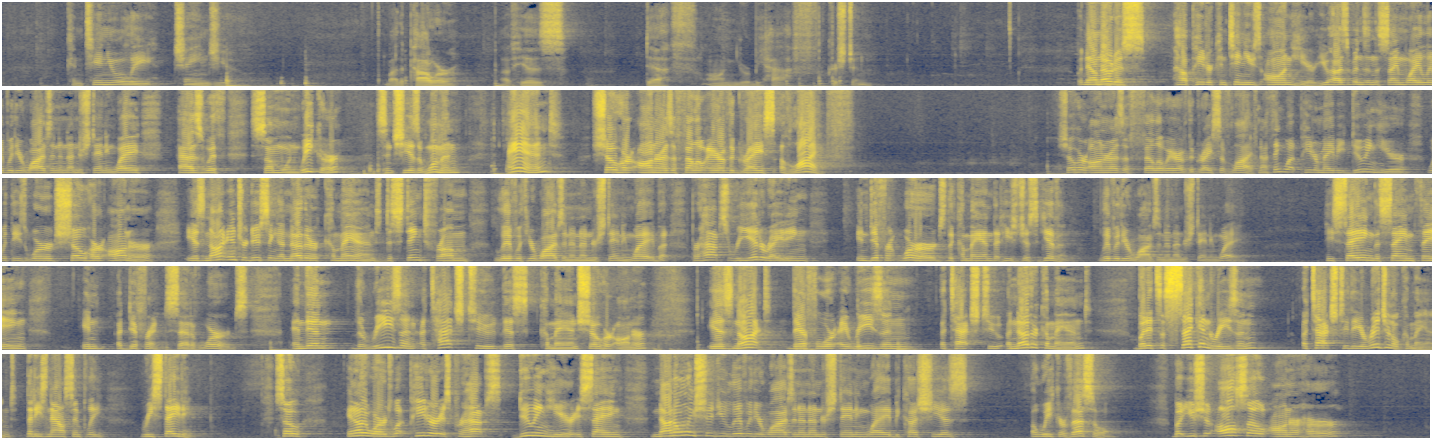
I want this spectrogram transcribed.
continually change you by the power of His death on your behalf, Christian. But now notice how Peter continues on here. You husbands, in the same way, live with your wives in an understanding way, as with someone weaker, since she is a woman, and Show her honor as a fellow heir of the grace of life. Show her honor as a fellow heir of the grace of life. Now, I think what Peter may be doing here with these words, show her honor, is not introducing another command distinct from live with your wives in an understanding way, but perhaps reiterating in different words the command that he's just given live with your wives in an understanding way. He's saying the same thing in a different set of words. And then the reason attached to this command, show her honor, is not therefore a reason attached to another command, but it's a second reason attached to the original command that he's now simply restating. So, in other words, what Peter is perhaps doing here is saying not only should you live with your wives in an understanding way because she is a weaker vessel, but you should also honor her.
